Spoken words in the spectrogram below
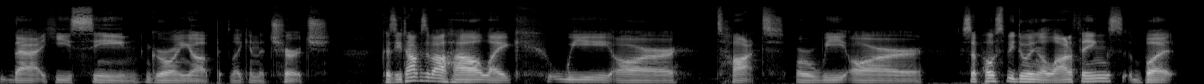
that he's seen growing up, like in the church, because he talks about how like we are taught or we are supposed to be doing a lot of things, but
